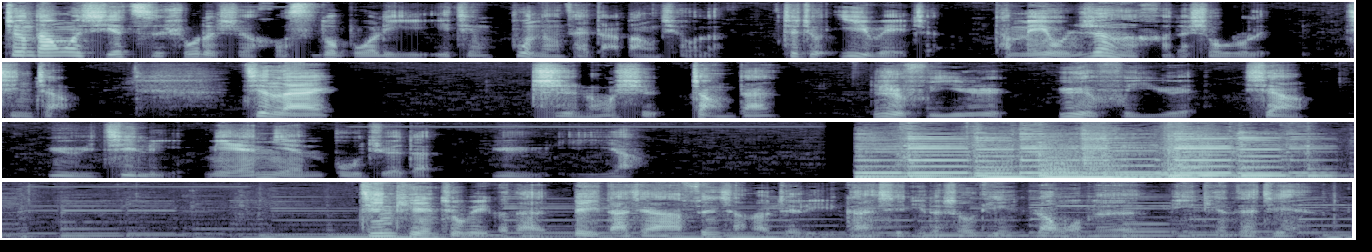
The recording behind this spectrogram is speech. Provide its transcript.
正当我写此书的时候，斯多伯里已经不能再打棒球了，这就意味着他没有任何的收入。进账，进来只能是账单，日复一日，月复一月，像雨季里绵绵不绝的雨一样。今天就为个大为大家分享到这里，感谢你的收听，让我们明天再见。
